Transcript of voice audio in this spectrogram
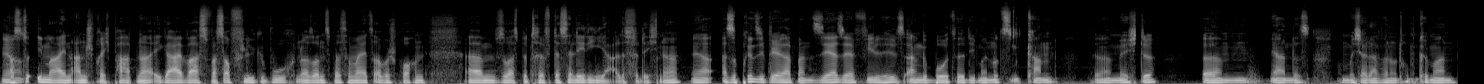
Ja. hast du immer einen Ansprechpartner, egal was, was auch Flüge buchen oder sonst was haben wir jetzt auch besprochen, ähm, sowas betrifft, das erledigen ja alles für dich, ne? Ja, also prinzipiell hat man sehr, sehr viele Hilfsangebote, die man nutzen kann, wenn man möchte. Ähm, ja, und das, man muss sich halt einfach nur drum kümmern.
